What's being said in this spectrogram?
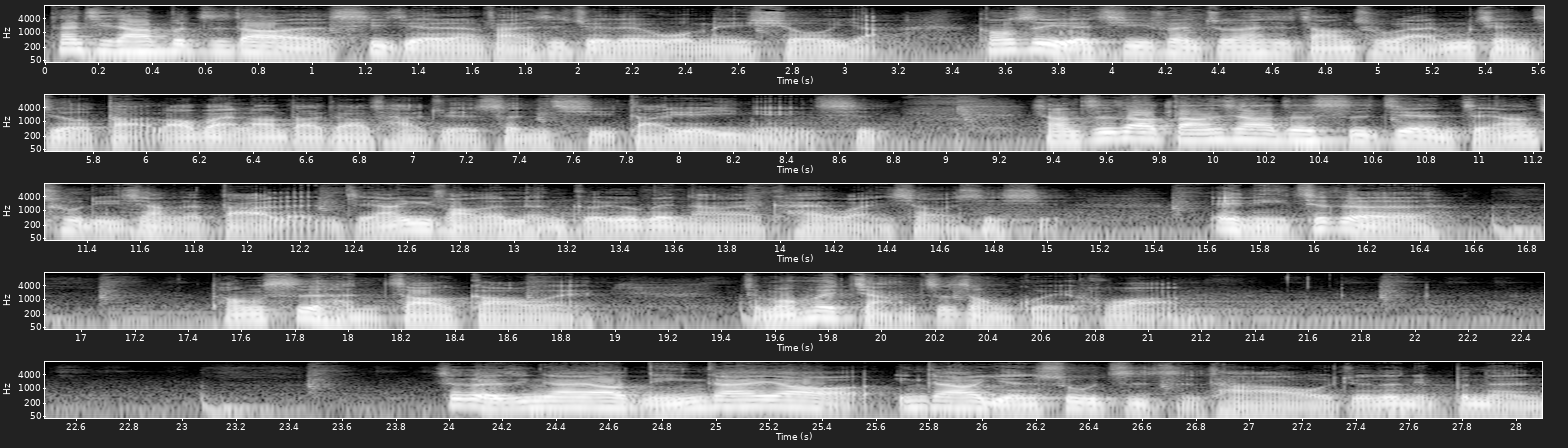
但其他不知道的细节的人反而是觉得我没修养。公司里的气氛就算是张出来，目前只有大老板让大家察觉生气，大约一年一次。想知道当下这事件怎样处理像个大人，怎样预防的人格又被拿来开玩笑？谢谢。哎，你这个同事很糟糕哎，怎么会讲这种鬼话？这个应该要，你应该要，应该要严肃制止他。我觉得你不能，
